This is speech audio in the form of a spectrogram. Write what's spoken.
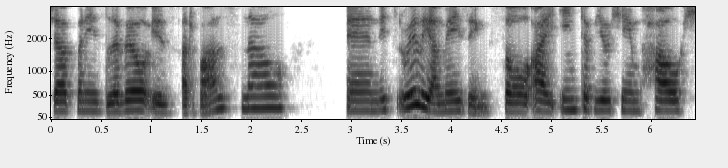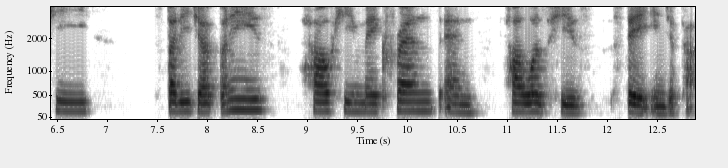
Japanese level is advanced now and it's really amazing. So I interview him how he study Japanese, how he make friends and how was his stay in Japan.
